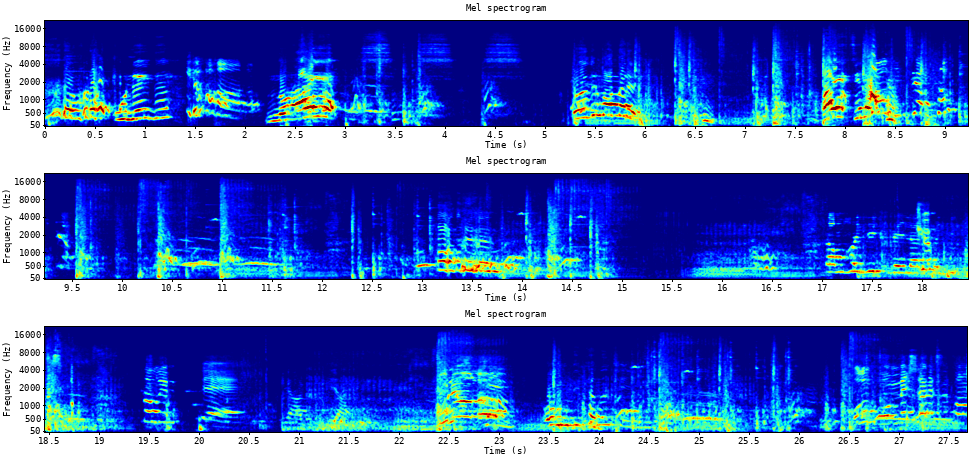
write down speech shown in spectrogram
gibi. o neydi? Ya. No hayır. Öldürme onları. Hayır gideceğim. Öldürün. Tamam hadi beyler Köp- hadi. alıyor işte. Ya bitti ya. Bu ne oğlum? Oğlum Nita'nın şeyi. Oğlum 15 tanesini falan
